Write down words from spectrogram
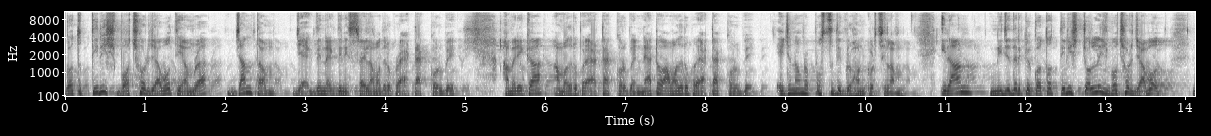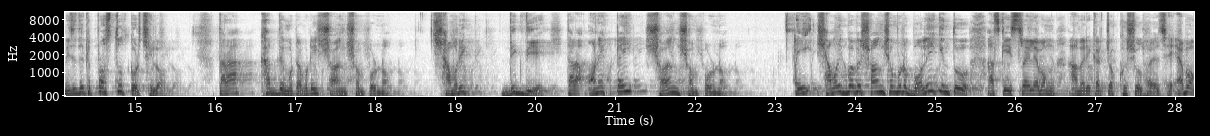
গত তিরিশ বছর যাবতই আমরা জানতাম যে একদিন একদিন ইসরায়েল আমাদের উপর অ্যাটাক করবে। আমেরিকা আমাদের উপর অ্যাটাক করবে ন্যাটো আমাদের উপর অ্যাটাক করবে। এই জন্য আমরা প্রস্তুতি গ্রহণ করছিলাম। ইরান নিজেদেরকে গত তিরিশ চল্লিশ বছর যাবত নিজেদেরকে প্রস্তুত করছিল। তারা খাদ্যে মোটামুটি স্বয়ংসম্পূর্ণ। সামরিক দিক দিয়ে তারা অনেকটাই স্বয়ংসম্পূর্ণ। এই সামরিকভাবে স্বয়ংসম্পূর্ণ বলেই কিন্তু আজকে ইসরায়েল এবং আমেরিকার চক্ষুশূল হয়েছে। এবং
